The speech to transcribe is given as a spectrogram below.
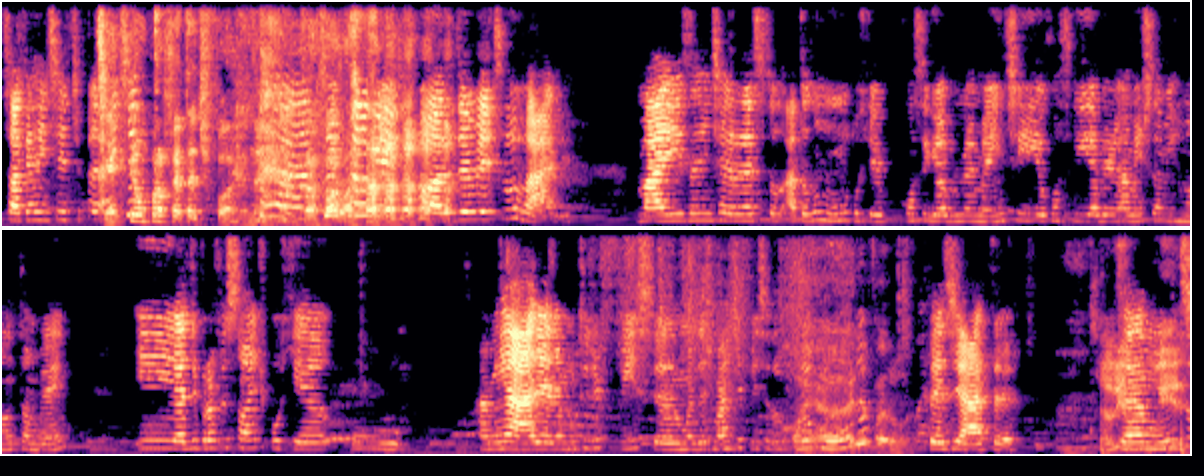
só que a gente, tipo. a Tinha que gente ter um profeta de fora, né? É, pra falar. que alguém de fora, de repente não vale. Mas a gente agradece a todo mundo porque conseguiu abrir minha mente e eu consegui abrir a mente da minha irmã também. E a de profissões, porque o, a minha área ela é muito difícil, é uma das mais difíceis do, do é área, mundo. varoa? Pediatra. Então é muito.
